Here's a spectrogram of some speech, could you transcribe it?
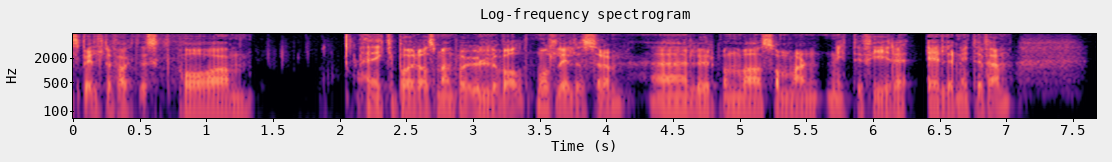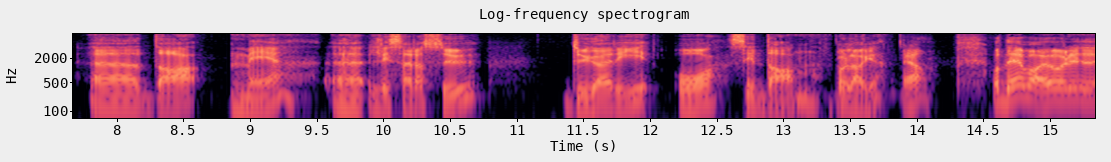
spilte faktisk på ikke på Årås, men på Ullevål mot Lillestrøm. Jeg lurer på om det var sommeren 94 eller 95. Eh, Da med Lizarazu, Dugari og Zidane på laget. Ja. Og det var jo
